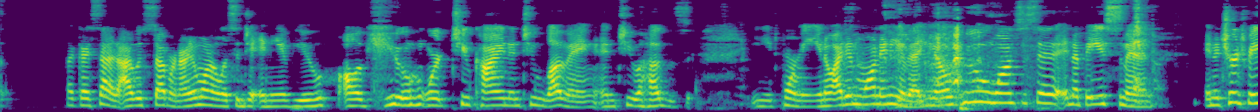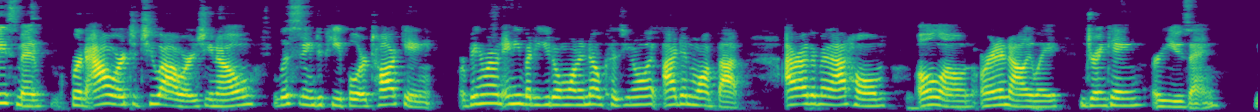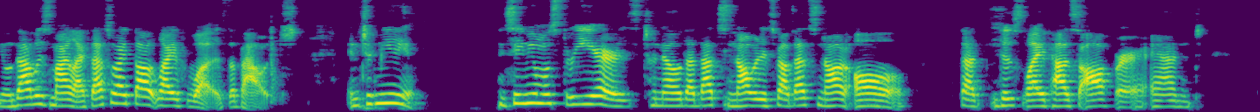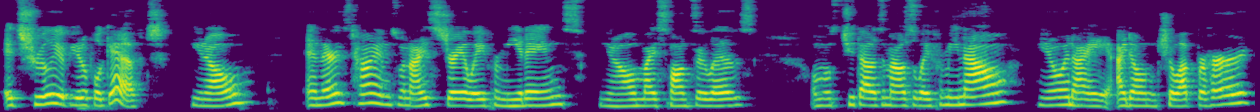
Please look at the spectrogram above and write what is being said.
like I said, I was stubborn. I didn't want to listen to any of you. All of you were too kind and too loving and too hugs for me. You know, I didn't want any of it. You know, who wants to sit in a basement, in a church basement for an hour to two hours, you know, listening to people or talking or being around anybody you don't want to know? Because you know what? I didn't want that. I'd rather been at home, alone, or in an alleyway, drinking or using. You know, that was my life. That's what I thought life was about. And it took me, it took me almost three years to know that that's not what it's about. That's not all that this life has to offer. And it's truly a beautiful gift, you know? And there's times when I stray away from meetings. You know, my sponsor lives almost 2,000 miles away from me now, you know, and I, I don't show up for her.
